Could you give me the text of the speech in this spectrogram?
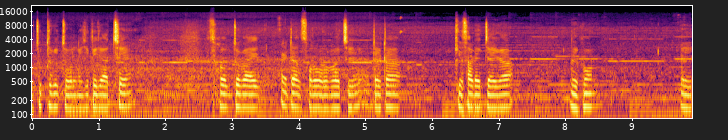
উঁচুর থেকে জল নিচেতে যাচ্ছে। সব জায়গায় এটা সরবরাহ আছে এটা একটা কেশারের জায়গা। দেখুন এই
